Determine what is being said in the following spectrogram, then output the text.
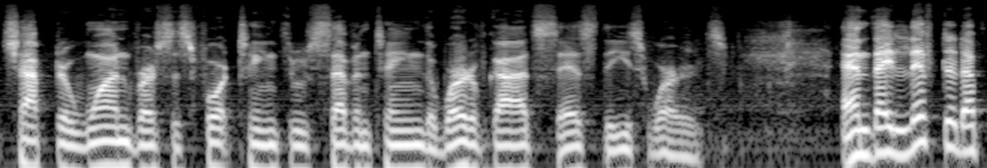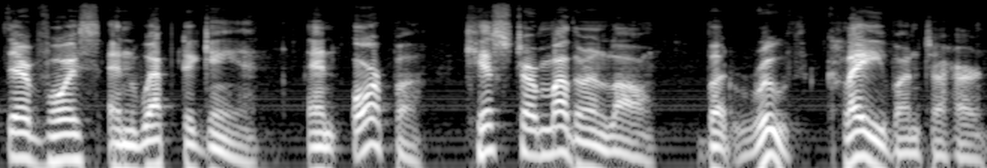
chapter 1, verses 14 through 17, the Word of God says these words And they lifted up their voice and wept again. And Orpah kissed her mother in law, but Ruth clave unto her.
